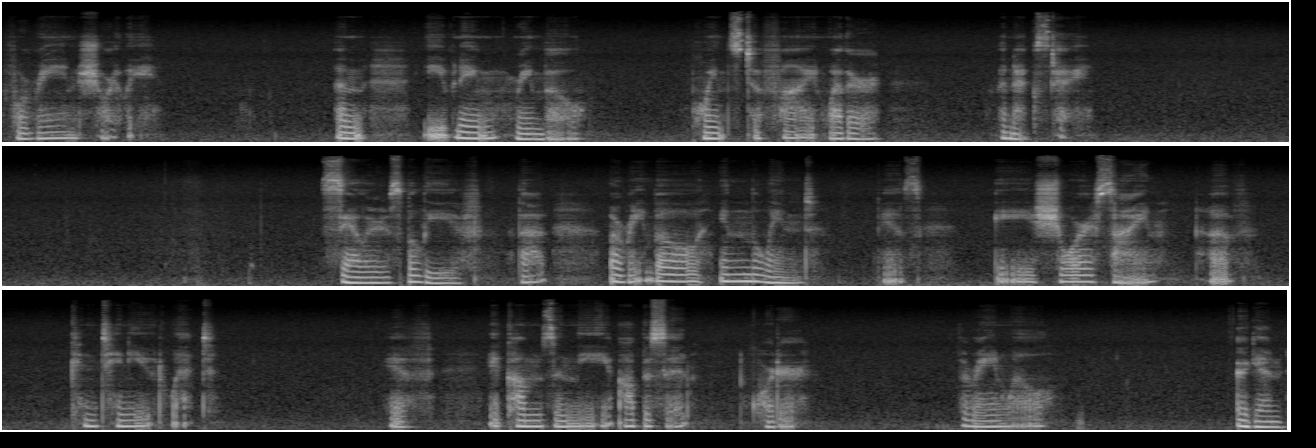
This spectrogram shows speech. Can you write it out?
for rain shortly. An evening rainbow points to fine weather the next day. Sailors believe that a rainbow in the wind is a sure sign of continued wet. If it comes in the opposite quarter, the rain will. Again,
